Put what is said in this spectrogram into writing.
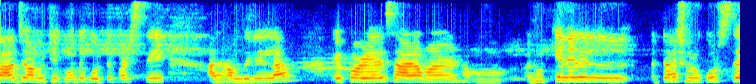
কাজও আমি ঠিক মতো করতে পারছি, আলহামদুলিল্লাহ। এরপরে স্যার আমার রুট ক্যানেলটা শুরু করছে,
